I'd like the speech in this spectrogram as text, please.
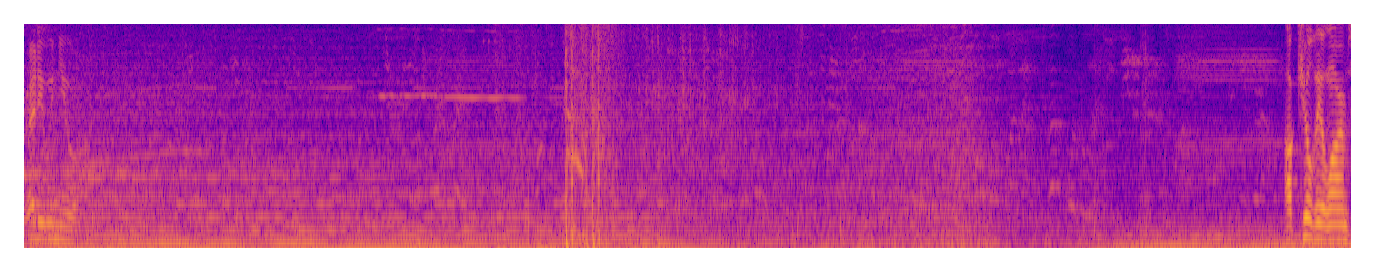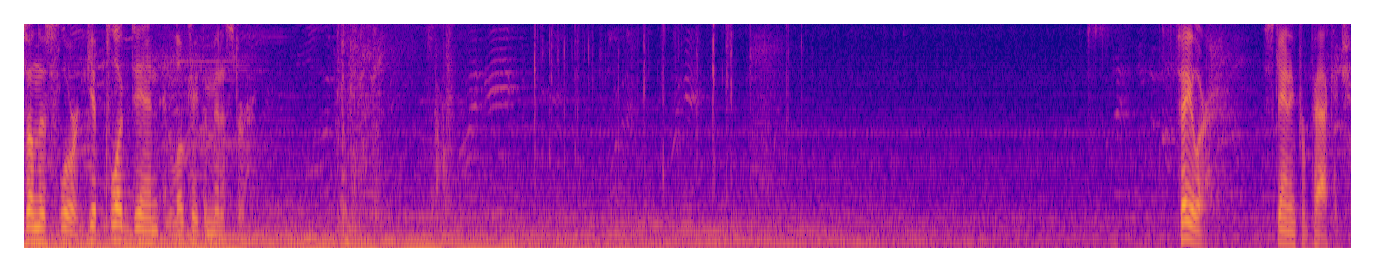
Ready when you are. I'll kill the alarms on this floor, get plugged in, and locate the minister. Taylor, scanning for package.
